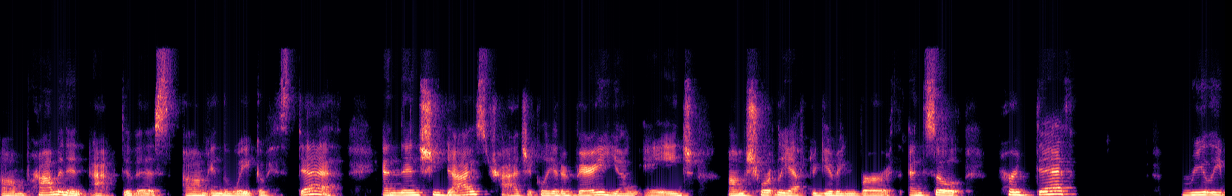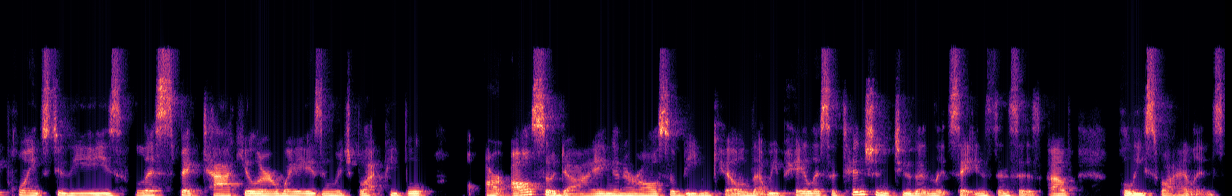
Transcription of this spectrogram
um, prominent activist um, in the wake of his death. And then she dies tragically at a very young age, um, shortly after giving birth. And so her death really points to these less spectacular ways in which Black people are also dying and are also being killed that we pay less attention to than, let's say, instances of police violence.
